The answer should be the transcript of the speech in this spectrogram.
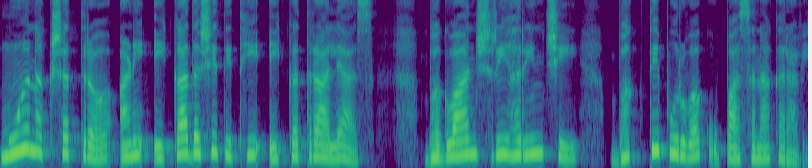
मूळ नक्षत्र आणि एकादशी तिथी एकत्र आल्यास भगवान श्रीहरींची भक्तिपूर्वक उपासना करावी.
